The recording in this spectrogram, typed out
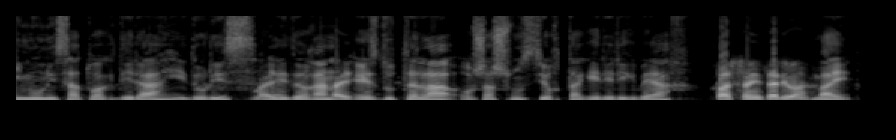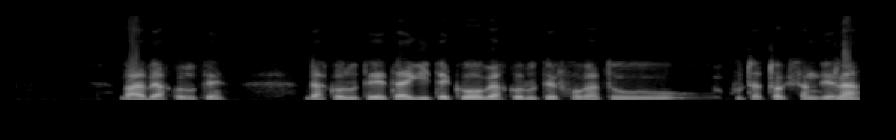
immunizatuak dira, iduriz, Bai, nahi duegan, bai. ez dutela osasun ziurtak iririk behar? Pas sanitarioa? Bai, Ba, beharko dute. Beharko dute eta egiteko, beharko dute frogatu kutsatuak izan dela.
